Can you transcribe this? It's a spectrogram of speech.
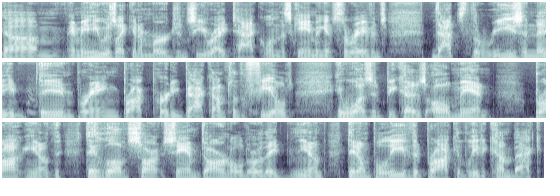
Um, I mean, he was like an emergency right tackle in this game against the Ravens. That's the reason that he they didn't bring Brock Purdy back onto the field. It wasn't because oh man, Brock, you know, they love Sam Darnold or they, you know, they don't believe that Brock could lead a comeback.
